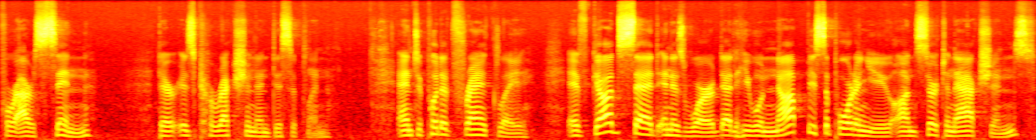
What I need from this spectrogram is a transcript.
for our sin, there is correction and discipline. And to put it frankly, if God said in His Word that He will not be supporting you on certain actions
